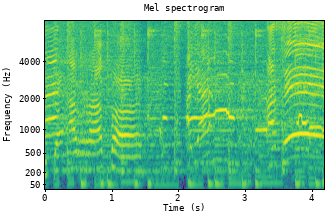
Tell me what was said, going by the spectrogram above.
kita harapan. Ayah, asik.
